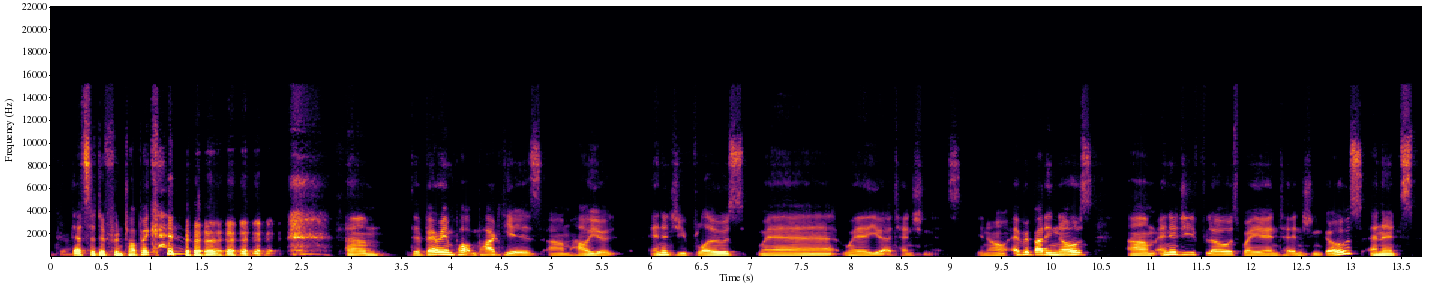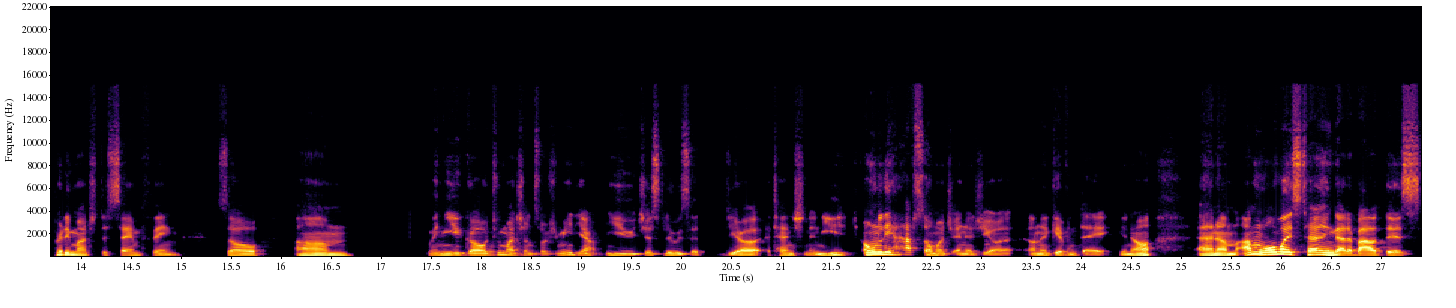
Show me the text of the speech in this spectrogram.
Okay. that's a different topic. um, the very important part here is um, how your energy flows where where your attention is. You know, everybody knows um, energy flows where your attention goes, and it's pretty much the same thing. So um, when you go too much on social media, you just lose it, your attention, and you only have so much energy on, on a given day. You know, and um, I'm always telling that about this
